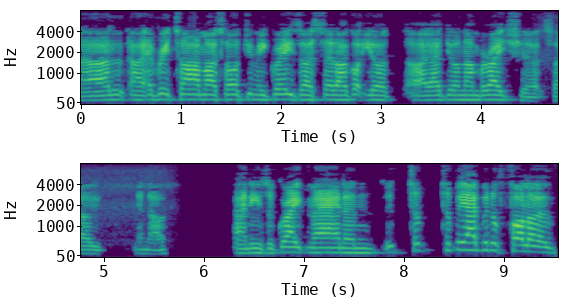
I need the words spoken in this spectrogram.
Uh, uh, every time I saw Jimmy Greaves, I said I got your I had your number eight shirt. So you know, and he's a great man. And to, to be able to follow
